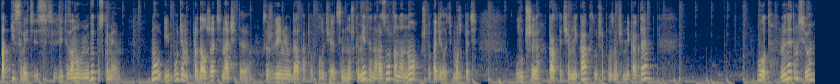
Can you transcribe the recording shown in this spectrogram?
подписывайтесь, следите за новыми выпусками. Ну и будем продолжать начатое. К сожалению, да, так вот получается немножко медленно, разорвано, но что поделать, может быть, лучше как-то, чем никак, лучше поздно, чем никогда. Вот, ну и на этом все.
